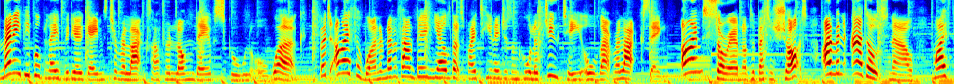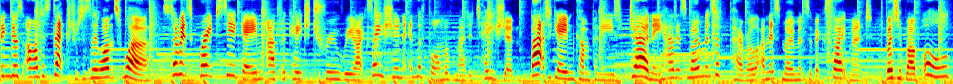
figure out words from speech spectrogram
Many people play video games to relax after a long day of school or work, but I, for one, have never found being yelled at by teenagers on Call of Duty all that relaxing. I'm sorry I'm not a better shot. I'm an adult now. My fingers aren't as dexterous as they once were. So it's great to see a game advocate true relaxation in the form of meditation. Thatgamecompany's journey has its moments of peril and its moments of excitement, but above all,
